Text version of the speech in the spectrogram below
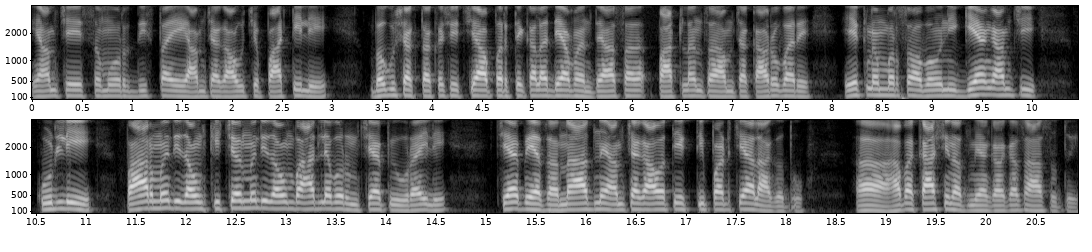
हे आमचे समोर दिसताय आमच्या गावचे पाटील आहे. बघू शकता कसे चहा प्रत्येकाला द्या म्हणते. असा पाटलांचा आमचा कारोबार आहे. एक नंबर स्वभावनी गँग आमची कुडली पारमध्ये जाऊन किचनमध्ये जाऊन बादल्या भरून चहा पिऊ राहिली. चहा प्यायचा नाद नाही आमच्या गावात एक तिपाट चहा लागतो. हा हा बा काशीनाथ मेंगाळ कसा हसतोय.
